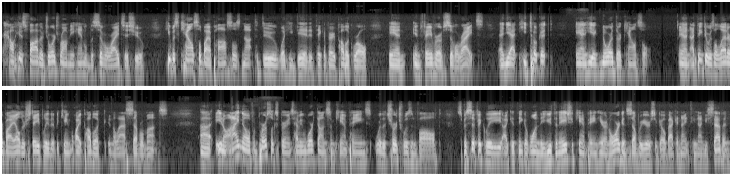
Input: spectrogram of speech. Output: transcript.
how his father George Romney handled the civil rights issue, he was counseled by apostles not to do what he did and take a very public role in in favor of civil rights, and yet he took it and he ignored their counsel. And I think there was a letter by Elder Stapley that became quite public in the last several months. Uh, you know, I know from personal experience, having worked on some campaigns where the church was involved. Specifically, I could think of one, the euthanasia campaign here in Oregon several years ago, back in 1997,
